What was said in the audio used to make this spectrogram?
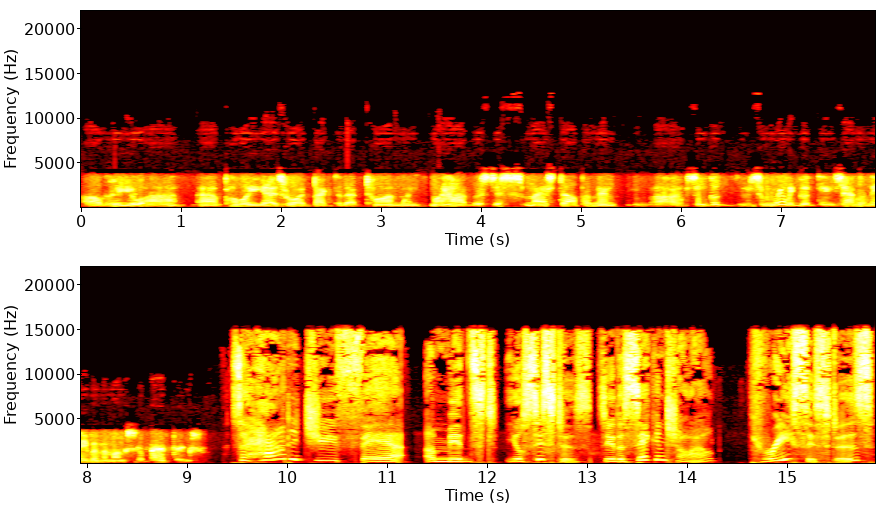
of Who You Are, uh, probably goes right back to that time when my heart was just smashed up. And then uh, some good, some really good things happened, even amongst the bad things. So, how did you fare amidst your sisters? So, you're the second child, three sisters.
